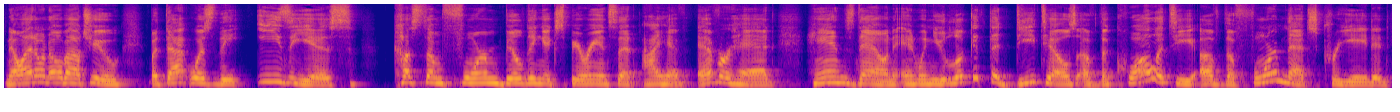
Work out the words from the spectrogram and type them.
Now, I don't know about you, but that was the easiest custom form building experience that I have ever had, hands down. And when you look at the details of the quality of the form that's created,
